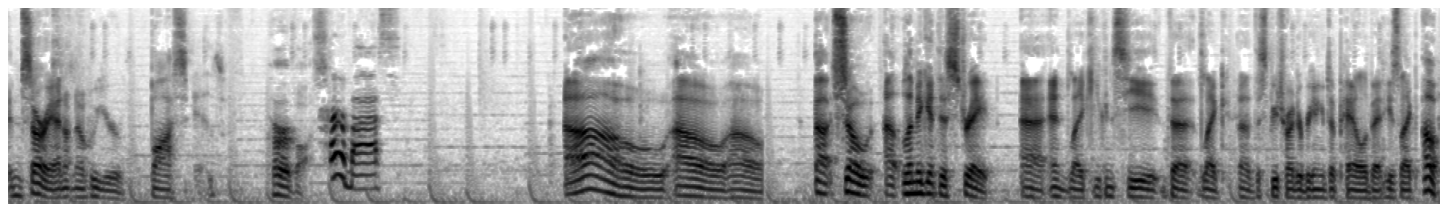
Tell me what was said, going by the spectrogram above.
I'm sorry, I don't know who your boss is. Her boss. Her boss. Oh, oh, oh. Uh, so uh, let me get this straight. Uh, and like you can see the like uh, the speechwriter beginning to pale a bit. He's like, "Oh,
